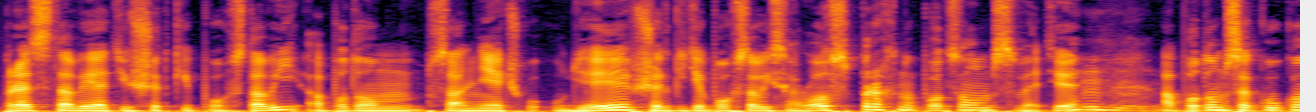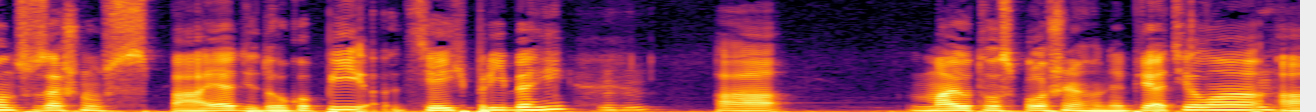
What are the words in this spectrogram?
predstavia ti všetky postavy a potom sa niečo udeje, všetky tie postavy sa rozprchnú po celom svete mm-hmm. a potom sa ku koncu začnú spájať dokopy tie ich príbehy mm-hmm. a majú toho spoločného nepriateľa mm-hmm. a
